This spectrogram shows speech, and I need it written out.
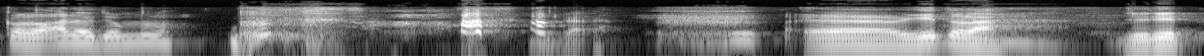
kalau ada jomblo Enggak. eh begitulah. Judit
